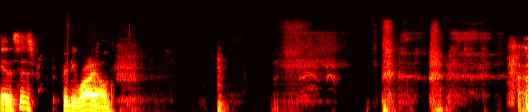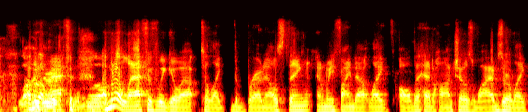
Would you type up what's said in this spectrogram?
Yeah, this is pretty wild. I'm gonna, laugh. I'm gonna laugh if we go out to like the Brownells thing and we find out like all the head honchos' wives are like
